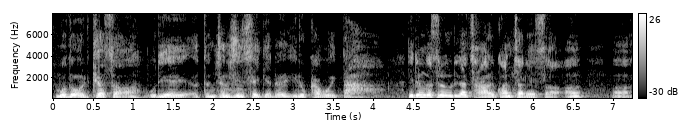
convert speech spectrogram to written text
모두 얽혀서 우리의 어떤 정신 세계를 이룩하고 있다. 이런 것을 우리가 잘 관찰해서 어, 어,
